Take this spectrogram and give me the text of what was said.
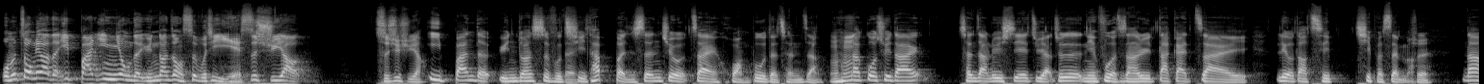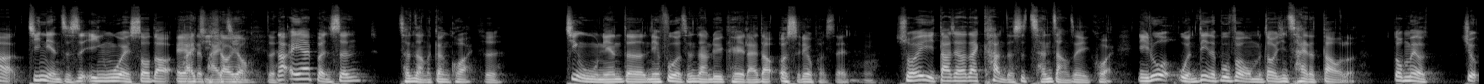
我们重要的一般应用的云端这种伺服器也是需要持续需要。一般的云端伺服器它本身就在缓步的成长。那过去大概成长率 CAGR 啊，就是年复合成长率大概在六到七七 percent 嘛。是。那今年只是因为受到 AI 的排挤，那 AI 本身成长的更快。是。近五年的年复合成长率可以来到二十六 percent。嗯。所以大家在看的是成长这一块。你如果稳定的部分我们都已经猜得到了，都没有就。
